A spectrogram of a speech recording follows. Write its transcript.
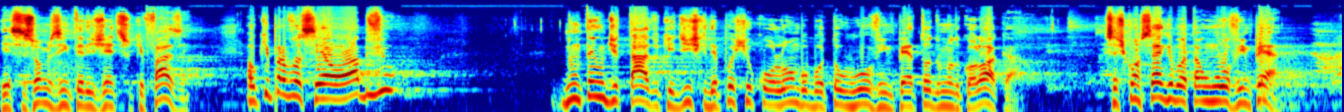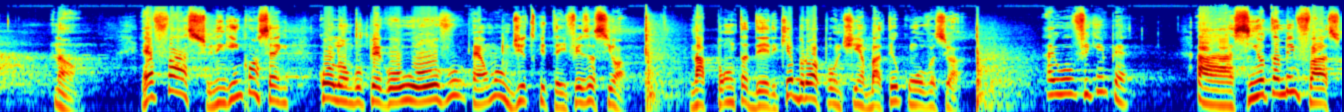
esses homens inteligentes o que fazem? O que para você é óbvio, não tem um ditado que diz que depois que o Colombo botou o ovo em pé, todo mundo coloca? Vocês conseguem botar um ovo em pé? Não. É fácil, ninguém consegue. Colombo pegou o ovo, é um dito que tem, fez assim, ó, na ponta dele, quebrou a pontinha, bateu com o ovo assim, ó. Aí o ovo fica em pé. Ah, assim eu também faço.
